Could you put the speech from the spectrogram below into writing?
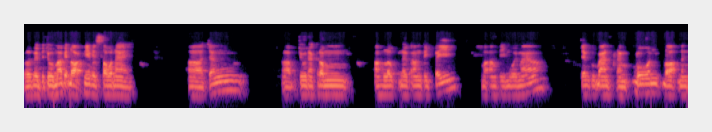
ព្រោះវាបញ្ជូនមកវាដកគ្នាវាសូន្យហើយ អញ្ចឹងបញ្ជូនដល់ក្រុមអស់លោកនៅអង្គទី2មកអង្គទី1មកអញ្ចឹងគឺបាន9ដកនឹង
